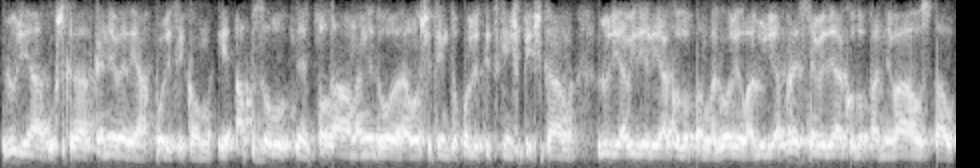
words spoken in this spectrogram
Ľudia už skrátka neveria politikom. Je absolútne totálna nedôvera voči týmto politickým špičkám. Ľudia videli, ako dopadla gorila, ľudia presne vedia, ako dopadne váhostav.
